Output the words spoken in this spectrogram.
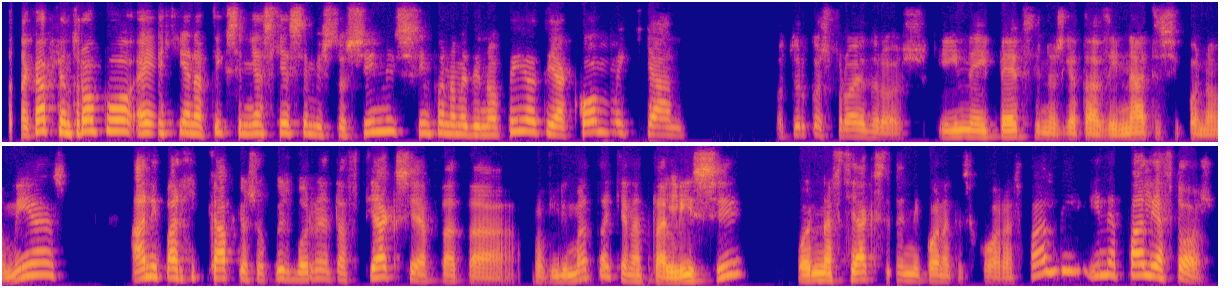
κατά κάποιον τρόπο έχει αναπτύξει μια σχέση εμπιστοσύνη σύμφωνα με την οποία ότι ακόμη κι αν ο Τούρκος πρόεδρος είναι υπεύθυνος για τα δεινά της οικονομίας, αν υπάρχει κάποιος ο οποίος μπορεί να τα φτιάξει αυτά τα προβλήματα και να τα λύσει, μπορεί να φτιάξει την εικόνα της χώρας πάλι, είναι πάλι αυτός.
